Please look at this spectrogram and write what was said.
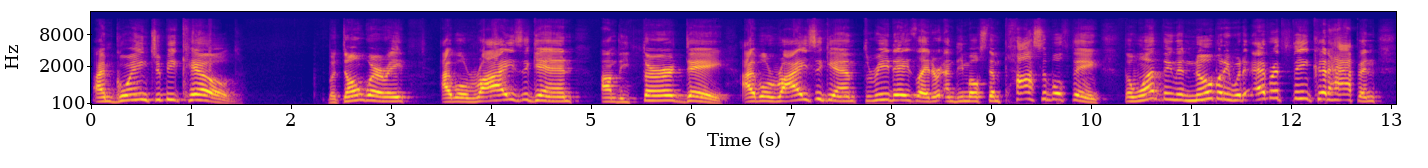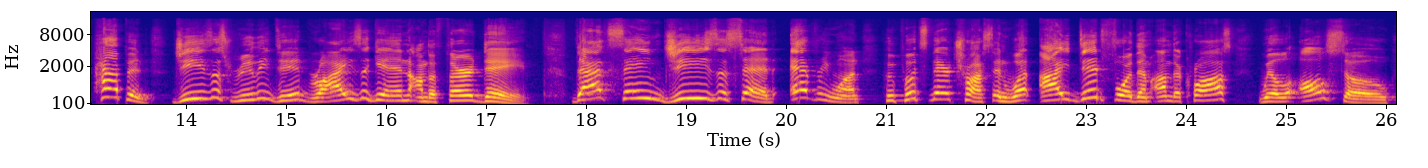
I'm going to be killed. But don't worry, I will rise again on the third day. I will rise again three days later, and the most impossible thing, the one thing that nobody would ever think could happen, happened. Jesus really did rise again on the third day. That same Jesus said, Everyone who puts their trust in what I did for them on the cross will also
